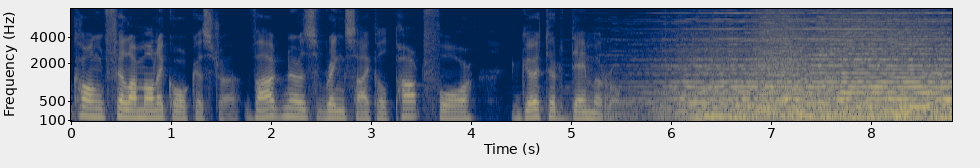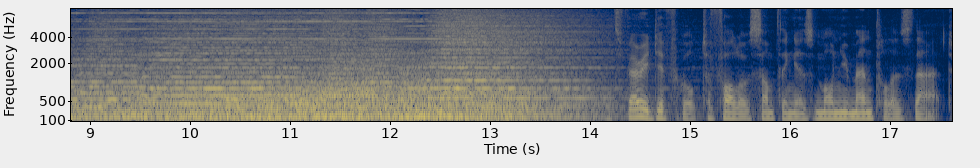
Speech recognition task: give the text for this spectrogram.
Kong Philharmonic Orchestra, Wagner's Ring Cycle, Part 4, Götterdämmerung. It's very difficult to follow something as monumental as that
